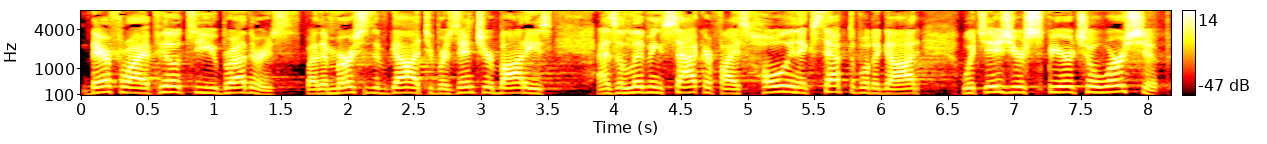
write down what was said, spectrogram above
Therefore, I appeal to you, brothers, by the mercies of God, to present your bodies as a living sacrifice, holy and acceptable to God, which is your spiritual worship.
